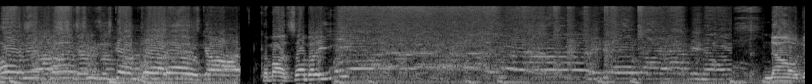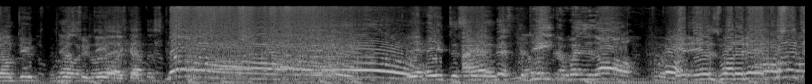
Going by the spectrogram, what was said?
Oh, the imposter just got brought out! Come on, somebody! No, don't do Mr. D like that. No! You hate to see it. Mr. D to win it all. It is what it is, but it's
